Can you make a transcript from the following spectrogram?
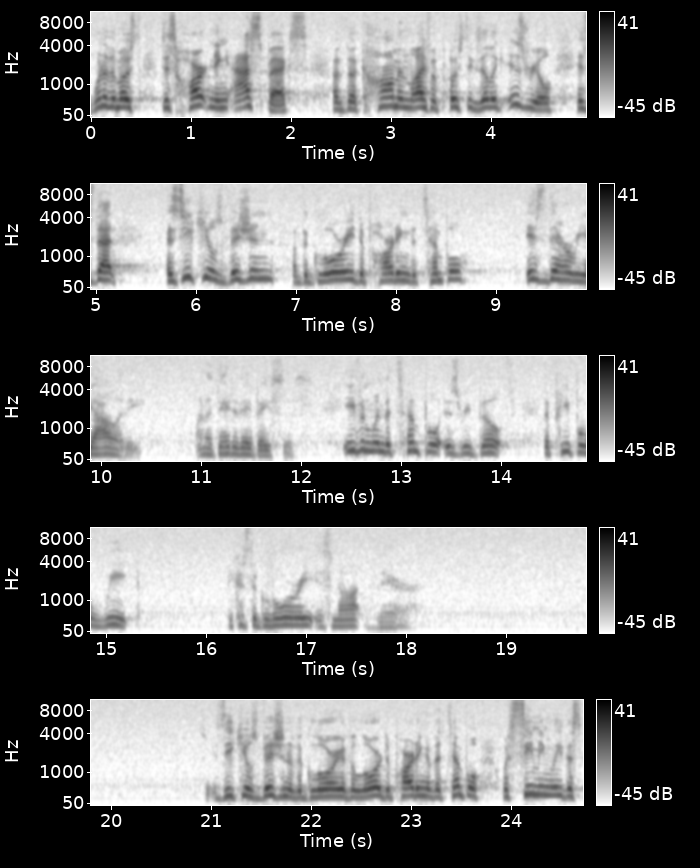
One of the most disheartening aspects of the common life of post exilic Israel is that Ezekiel's vision of the glory departing the temple is their reality on a day to day basis. Even when the temple is rebuilt, the people weep because the glory is not there. So Ezekiel's vision of the glory of the Lord departing of the temple was seemingly this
